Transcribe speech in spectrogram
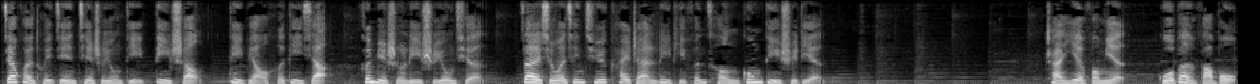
加快推进建设用地地上、地表和地下分别设立使用权，在雄安新区开展立体分层工地试点。产业方面，国办发布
